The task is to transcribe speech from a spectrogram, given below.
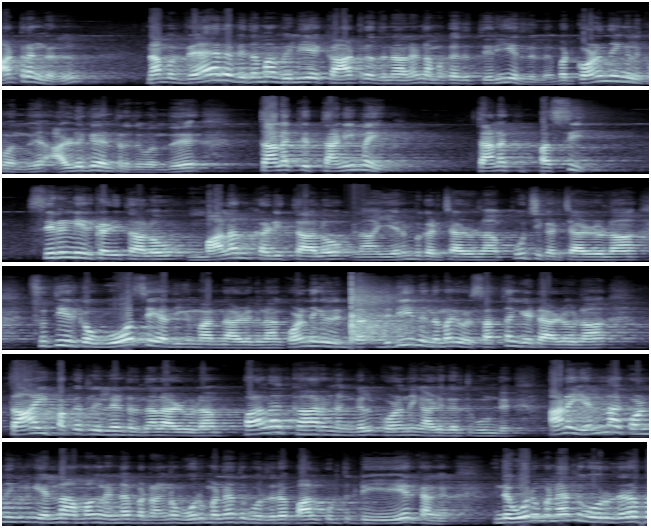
மாற்றங்கள் நம்ம வேறு விதமாக வெளியே காட்டுறதுனால நமக்கு அது தெரியறதில்ல. பட் குழந்தைங்களுக்கு வந்து அழுகன்றது வந்து தனக்கு தனிமை தனக்கு பசி சிறுநீர் கழித்தாலோ மலம் கழித்தாலோ நான் எறும்பு கடிச்சு அழுகலாம் பூச்சி கடிச்சு அழுகலாம் சுற்றி இருக்க ஓசை அதிகமாக இருந்தால் அழுகலாம் குழந்தைகள் திடீர்னு இந்த மாதிரி ஒரு சத்தம் கேட்டு அழுகலாம் தாய் பக்கத்தில் இல்லைன்றதுனால அழுகலாம் பல காரணங்கள் குழந்தைங்க அழுகிறதுக்கு உண்டு. ஆனால் எல்லா குழந்தைங்களுக்கும் எல்லா அம்மாங்களும் என்ன பண்ணுறாங்கன்னா ஒரு மணி நேரத்துக்கு ஒரு தடவை பால் கொடுத்துக்கிட்டே இருக்காங்க. இந்த ஒரு மணி நேரத்துக்கு ஒரு தடவை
